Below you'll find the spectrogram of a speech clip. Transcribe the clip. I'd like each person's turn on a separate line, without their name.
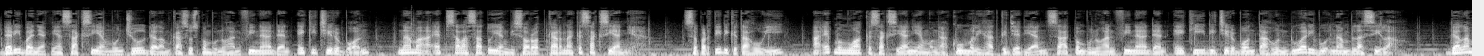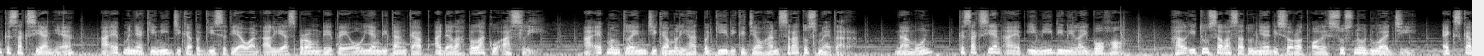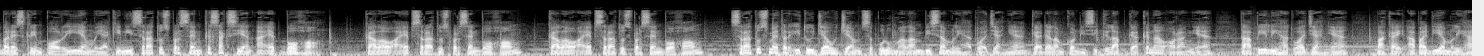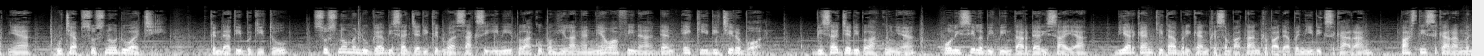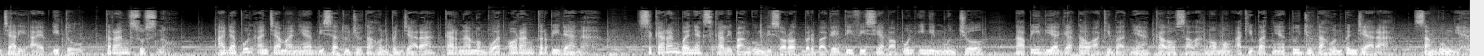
Dari banyaknya saksi yang muncul dalam kasus pembunuhan Vina dan Eki Cirebon, nama Aep salah satu yang disorot karena kesaksiannya. Seperti diketahui, Aep menguak kesaksian yang mengaku melihat kejadian saat pembunuhan Vina dan Eki di Cirebon tahun 2016 silam. Dalam kesaksiannya, Aep meyakini jika Pegi Setiawan alias Prong DPO yang ditangkap adalah pelaku asli. Aep mengklaim jika melihat Pegi di kejauhan 100 meter. Namun, kesaksian Aep ini dinilai bohong. Hal itu salah satunya disorot oleh Susno Duaji, ex kabares krim Polri yang meyakini 100% kesaksian Aep bohong. Kalau Aep 100% bohong, kalau Aep 100% bohong, 100 meter itu jauh jam 10 malam bisa melihat wajahnya gak dalam kondisi gelap gak kenal orangnya, tapi lihat wajahnya, pakai apa dia melihatnya, ucap Susno Duaji. Kendati begitu, Susno menduga bisa jadi kedua saksi ini pelaku penghilangan nyawa Vina dan Eki di Cirebon. Bisa jadi pelakunya, polisi lebih pintar dari saya, biarkan kita berikan kesempatan kepada penyidik sekarang, pasti sekarang mencari Aib itu, terang Susno. Adapun ancamannya bisa tujuh tahun penjara karena membuat orang terpidana. Sekarang banyak sekali panggung disorot berbagai TV siapa pun ingin muncul, tapi dia gak tahu akibatnya kalau salah ngomong akibatnya tujuh tahun penjara, sambungnya.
